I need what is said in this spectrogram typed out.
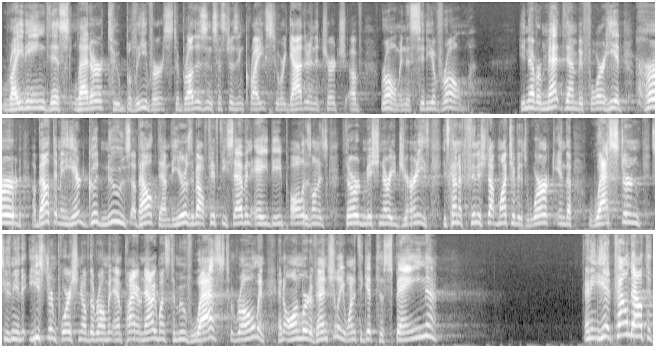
writing this letter to believers, to brothers and sisters in Christ who are gathered in the church of Rome, in the city of Rome. He never met them before. He had heard about them and he heard good news about them. The year is about 57 AD. Paul is on his third missionary journey. He's, he's, kind of finished up much of his work in the western, excuse me, in the eastern portion of the Roman Empire. Now he wants to move west to Rome and, and onward eventually. He wanted to get to Spain. And he, he had found out that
